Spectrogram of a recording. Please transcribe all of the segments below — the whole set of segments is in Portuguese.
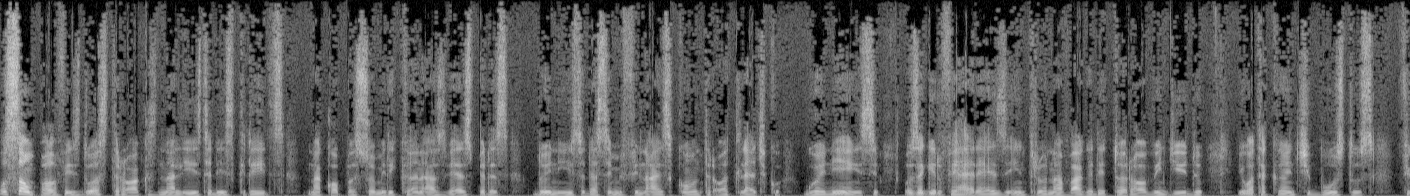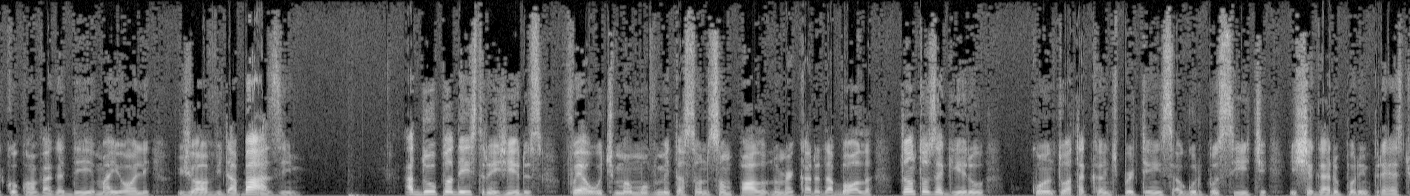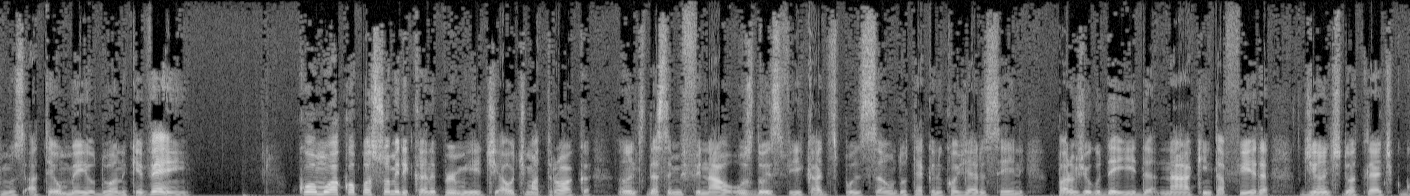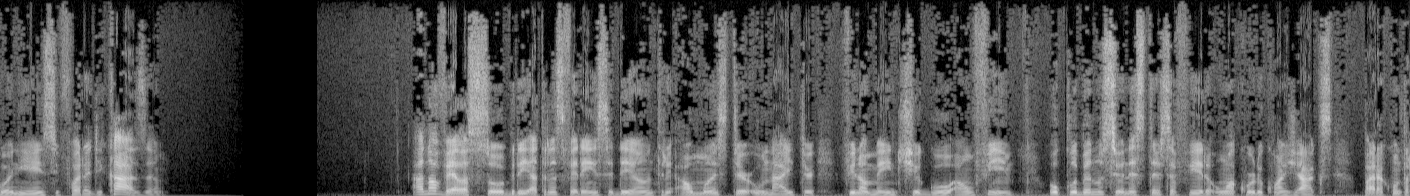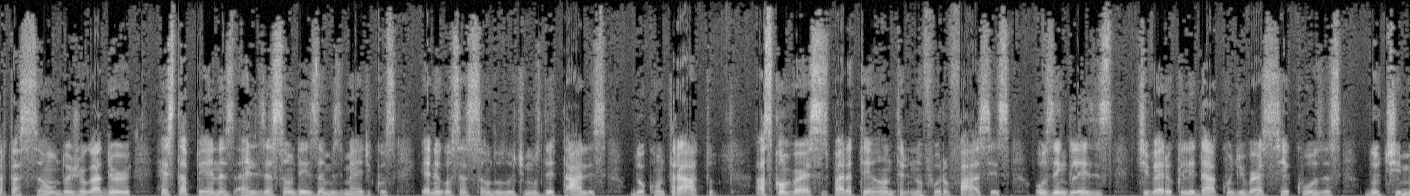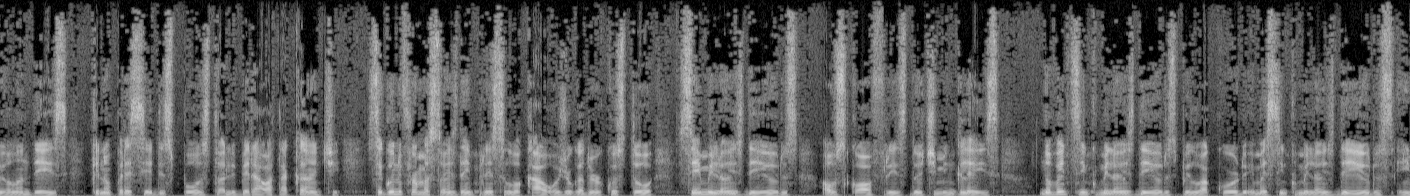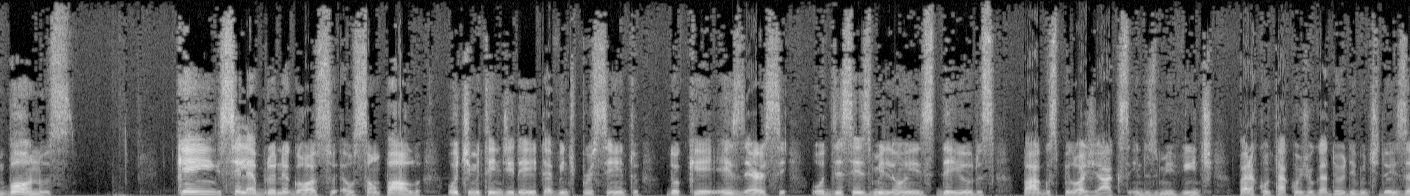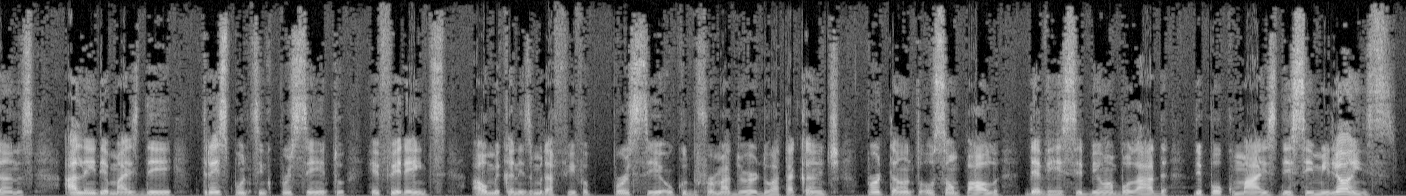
O São Paulo fez duas trocas na lista de inscritos na Copa Sul-Americana às vésperas do início das semifinais contra o Atlético Goianiense. O zagueiro Ferrarese entrou na vaga de Toró vendido e o atacante Bustos ficou com a vaga de Maioli, jovem da base. A dupla de estrangeiros foi a última movimentação do São Paulo no mercado da bola. Tanto o zagueiro quanto o atacante pertence ao Grupo City e chegaram por empréstimos até o meio do ano que vem. Como a Copa Sul-Americana permite a última troca antes da semifinal, os dois ficam à disposição do técnico Rogério Ceni para o jogo de ida na quinta-feira diante do Atlético Goianiense fora de casa. A novela sobre a transferência de Anthony ao Manchester United finalmente chegou a um fim. O clube anunciou nesta terça-feira um acordo com a Ajax para a contratação do jogador. Resta apenas a realização de exames médicos e a negociação dos últimos detalhes do contrato. As conversas para Teantre não foram fáceis. Os ingleses tiveram que lidar com diversas recusas do time holandês, que não parecia disposto a liberar o atacante. Segundo informações da imprensa local, o jogador custou 100 milhões de euros aos cofres do time inglês, 95 milhões de euros pelo acordo e mais 5 milhões de euros em bônus. Quem celebra o negócio é o São Paulo. O time tem direito a 20% do que exerce os 16 milhões de euros pagos pelo Ajax em 2020 para contar com o jogador de 22 anos, além de mais de 3,5% referentes ao mecanismo da FIFA por ser o clube formador do atacante. Portanto, o São Paulo deve receber uma bolada de pouco mais de 100 milhões.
